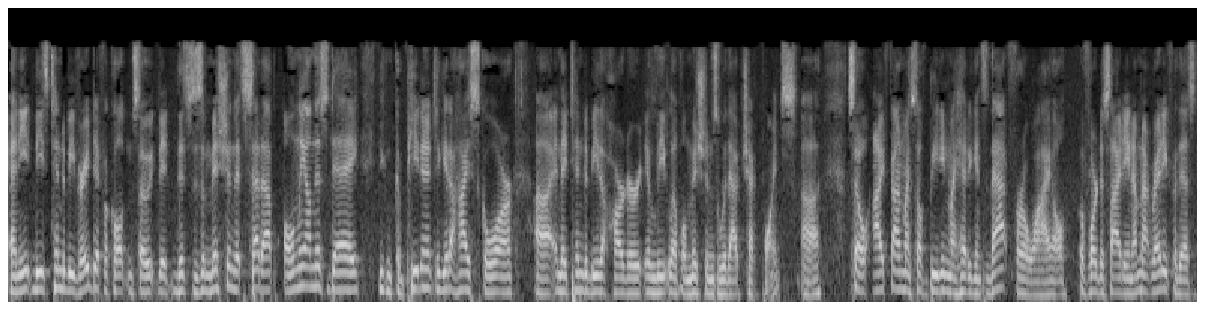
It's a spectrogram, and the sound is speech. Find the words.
And these tend to be very difficult, and so it, this is a mission that's set up only on this day. You can compete in it to get a high score, uh, and they tend to be the harder elite level missions without checkpoints. Uh, so I found myself beating my head against that for a while before deciding I'm not ready for this.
